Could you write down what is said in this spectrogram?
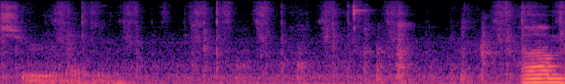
Two remaining. Um.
